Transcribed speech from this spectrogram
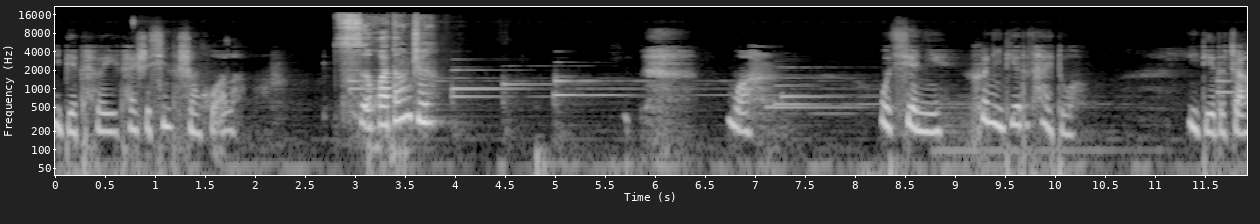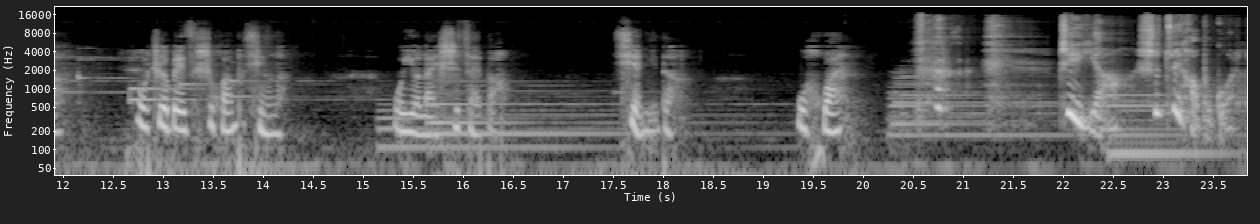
你便可以开始新的生活了。此话当真？墨儿，我欠你和你爹的太多，你爹的账，我这辈子是还不清了。我有来世再报，欠你的，我还。这样是最好不过了，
